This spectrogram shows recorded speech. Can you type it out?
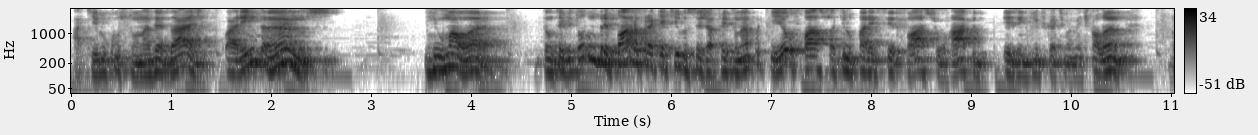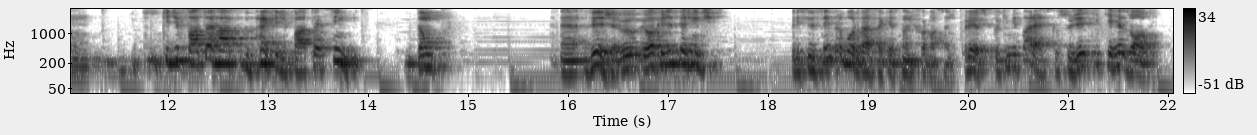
Aquilo custou, na verdade, 40 anos e uma hora. Então teve todo um preparo para que aquilo seja feito, não é porque eu faço aquilo parecer fácil, rápido, exemplificativamente falando, que, de fato é rápido, que de fato é simples. Então, é, veja, eu, eu acredito que a gente precisa sempre abordar essa questão de formação de preço, porque me parece que o sujeito que, que resolve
